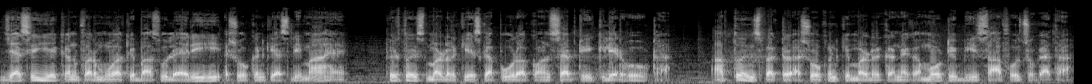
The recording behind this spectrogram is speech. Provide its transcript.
जैसे ही ये कन्फर्म हुआ कि बासु लहरी ही अशोकन की असली माँ है, फिर तो इस मर्डर केस का पूरा कॉन्सेप्ट ही क्लियर हो उठा। अब तो इंस्पेक्टर अशोकन के मर्डर करने का मोटिव भी साफ़ हो चुका था।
